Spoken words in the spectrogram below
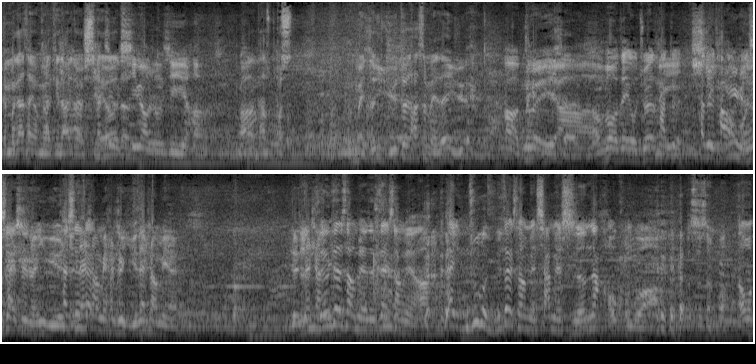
你们刚才有没有听到一种邪他只有恶的？七秒钟记忆哈。啊，他说不是美人鱼，对，他是美人鱼。哦，对呀，不，对我觉得他对他对鱼人还是人鱼？他现在人在上面还是鱼在上面？人在人上面。人在上面，人在上面啊！哎，如果鱼在上面，下面是人，那好恐怖啊！这是什么？哦，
